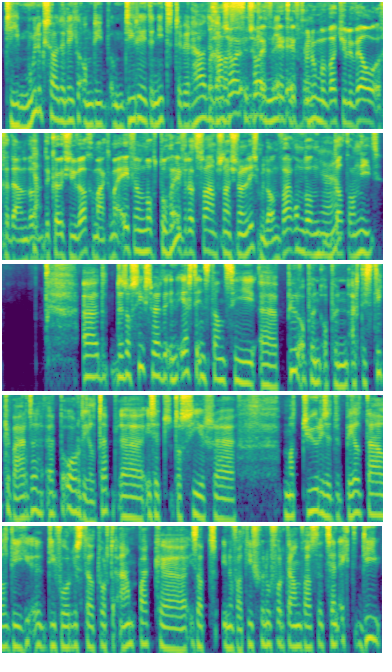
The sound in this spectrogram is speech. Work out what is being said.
die moeilijk zouden liggen om die, om die reden niet te weerhouden. We gaan zo, zo even, even, even, benoemen wat jullie wel gedaan, wat, de keuze die jullie wel gemaakt hebben. Maar even nog toch mhm. even dat Vlaams nationalisme dan. Waarom dan dat dan niet? Uh, de, dossiers werden in eerste instantie uh, puur op hun, op hun artistieke waarde uh, beoordeeld. Hè. is het dossier matuur, is het de beeldtaal die, die voorgesteld wordt, de aanpak, is dat innovatief genoeg voor Canvas? Het zijn echt die,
